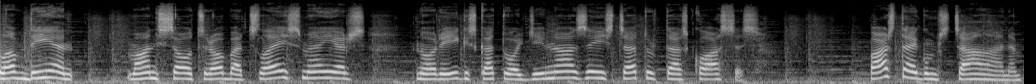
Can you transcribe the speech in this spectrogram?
Labdien! Mani sauc Roberts Leismējers no Rīgas katoļu ģimnāzijas 4. klases. Pārsteigums cēlēnam.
